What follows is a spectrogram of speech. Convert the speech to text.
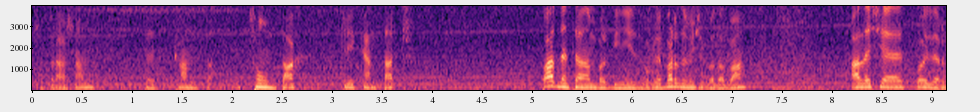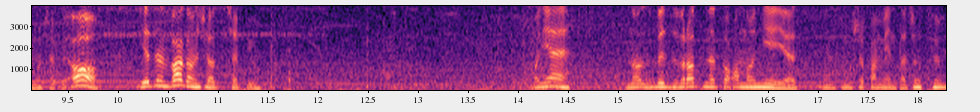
przepraszam. To jest kanta... Contach, czyli kantacz. Ładne te Lamborghini jest w ogóle, bardzo mi się podoba. Ale się spoiler mu czepie. O! Jeden wagon się odczepił. O nie! No zbyt zwrotne to ono nie jest, więc muszę pamiętać o tym.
